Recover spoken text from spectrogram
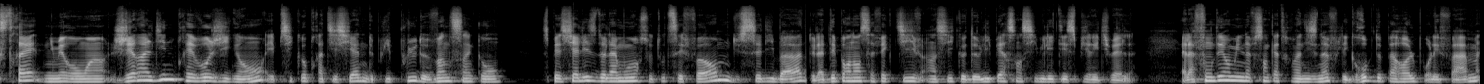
Extrait numéro 1. Géraldine Prévost-Gigant est psychopraticienne depuis plus de 25 ans. Spécialiste de l'amour sous toutes ses formes, du célibat, de la dépendance affective ainsi que de l'hypersensibilité spirituelle. Elle a fondé en 1999 les groupes de parole pour les femmes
